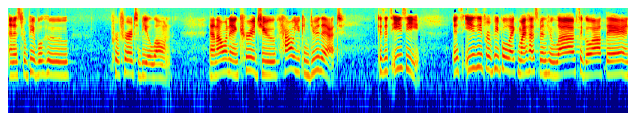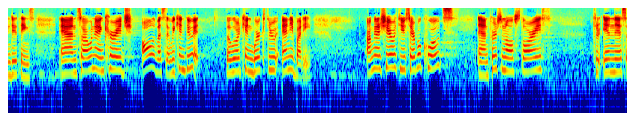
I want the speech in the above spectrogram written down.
And it's for people who prefer to be alone. And I want to encourage you how you can do that. Because it's easy. It's easy for people like my husband who love to go out there and do things. And so I want to encourage all of us that we can do it. The Lord can work through anybody. I'm going to share with you several quotes and personal stories in this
